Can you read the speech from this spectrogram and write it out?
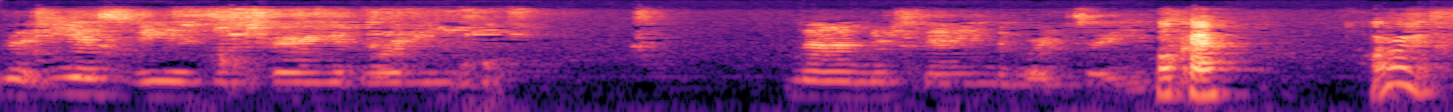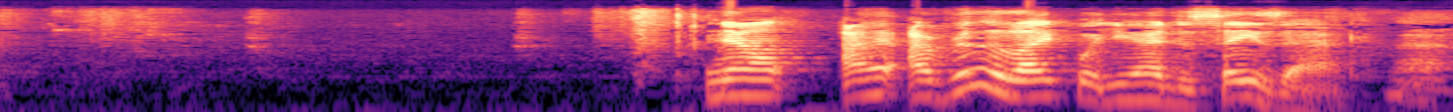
the ESV isn't very good wording. Not understanding the words are used. Okay. All right. Now, I, I really like what you had to say, Zach. Yeah.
